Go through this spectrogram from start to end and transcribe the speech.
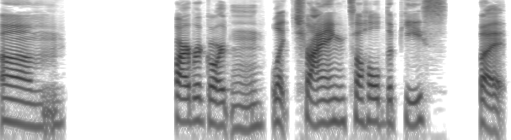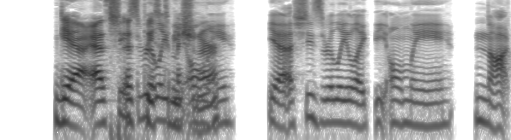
um Barbara Gordon like trying to hold the peace, but Yeah, as she's as really the commissioner. only yeah she's really like the only not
